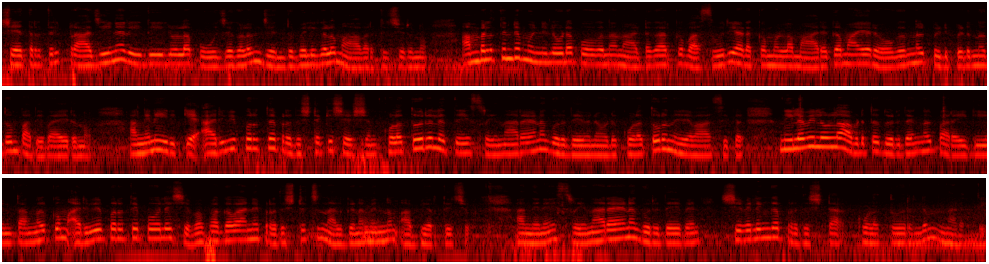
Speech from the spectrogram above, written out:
ക്ഷേത്രത്തിൽ പ്രാചീന രീതിയിലുള്ള പൂജകളും ജന്തുബലികളും ആവർത്തിച്ചിരുന്നു. അമ്പലത്തിന്റെ മുന്നിലൂടെ പോകുന്ന നാട്ടുകാർക്ക് വസൂരി അടക്കമുള്ള മാരകമായ രോഗങ്ങൾ പിടിപെടുന്നതും പതിവായിരുന്നു. അങ്ങനെയിരിക്കെ അരുവിപ്പുറത്തെ പ്രതിഷ്ഠയ്ക്ക് ശേഷം കുളത്തൂരിലെത്തിയ ശ്രീനാരായണ ഗുരുദേവനോട് കുളത്തൂർ നിവാസികൾ നിലവിലുള്ള അവിടുത്തെ ദുരിതങ്ങൾ പറയുകയും തങ്ങൾക്കും അരുവിപ്പുറത്തെ പോലെ ശിവഭഗവാനെ പ്രതിഷ്ഠിച്ചു നൽകണമെന്നും അഭ്യർത്ഥിച്ചു. അങ്ങനെ ശ്രീനാരായണ ഗുരുദേവൻ ശിവലിംഗ പ്രതിഷ്ഠ കുളത്തൂരിലും നടത്തി.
